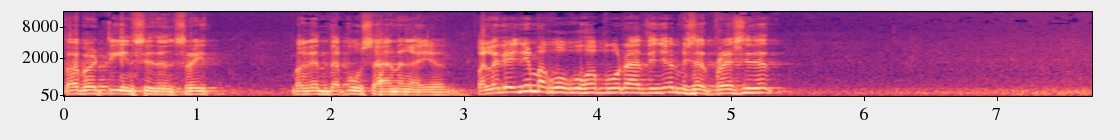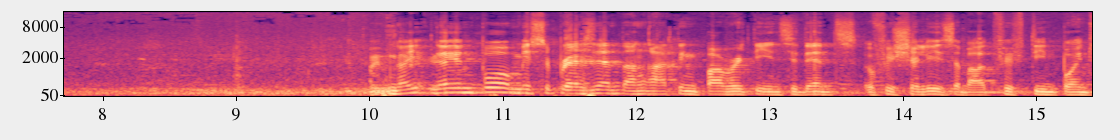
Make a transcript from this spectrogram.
poverty incidence rate, maganda po sana ngayon. Palagay niyo makukuha po natin yan, Mr. President? Ngay- ngayon po, Mr. President, ang ating poverty incidence officially is about 15.5%.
